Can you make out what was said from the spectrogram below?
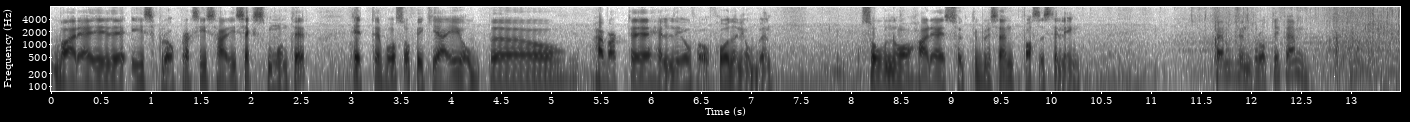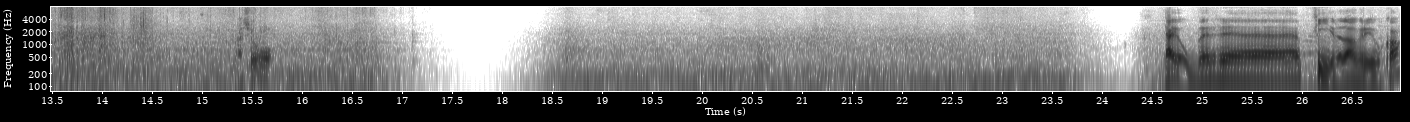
var jeg i- språkpraksis her i seks måneder. Etterpå så fikk jeg jobb eh, og har vært eh, heldig å få den jobben. Så nå har jeg 70% fast stilling. 585. Vær så god. Jeg jobber eh, fire dager i uka.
